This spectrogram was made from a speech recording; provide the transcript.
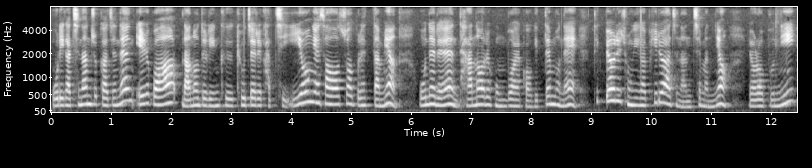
우리가 지난주까지는 일과 나눠드린 그 교재를 같이 이용해서 수업을 했다면 오늘은 단어를 공부할 거기 때문에 특별히 종이가 필요하진 않지만요. 여러분이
